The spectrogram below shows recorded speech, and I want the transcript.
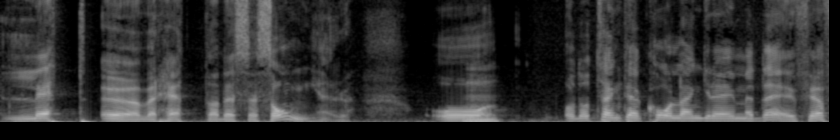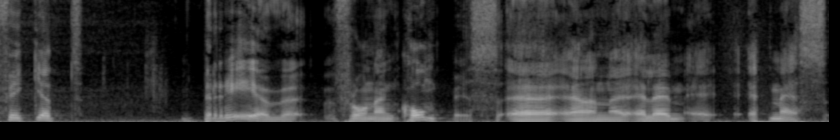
lätt överhettade säsonger. Och, mm. och då tänkte jag kolla en grej med dig, för jag fick ett brev från en kompis, eh, en, eller ett mess,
